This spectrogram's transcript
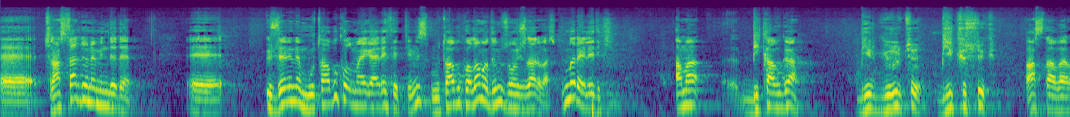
Ee, transfer döneminde de e, üzerine mutabık olmaya gayret ettiğimiz, mutabık olamadığımız oyuncular var. Bunları eledik. Ama e, bir kavga, bir gürültü, bir küslük asla ve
